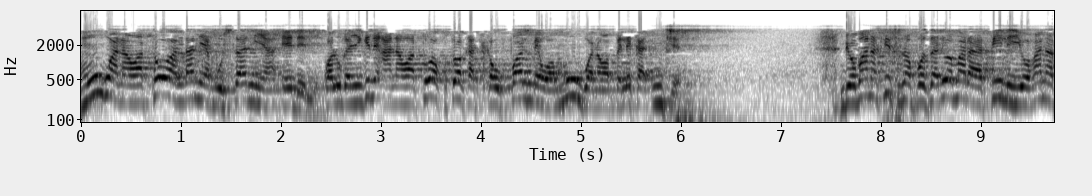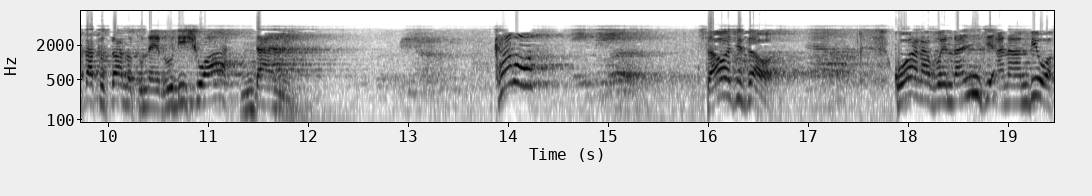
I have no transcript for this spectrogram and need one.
mungu anawatoa ndani ya bustani ya eden. Kwa lugha nyingine anawatoa kutoka katika ufalme wa mungu anawapeleka nje. Ndio maana sisi tunapozaliwa mara ya pili yohana tatu tano tunarudishwa ndani. Kama? Sawa si sawa? Kwa hiyo anavyoenda nje anaambiwa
